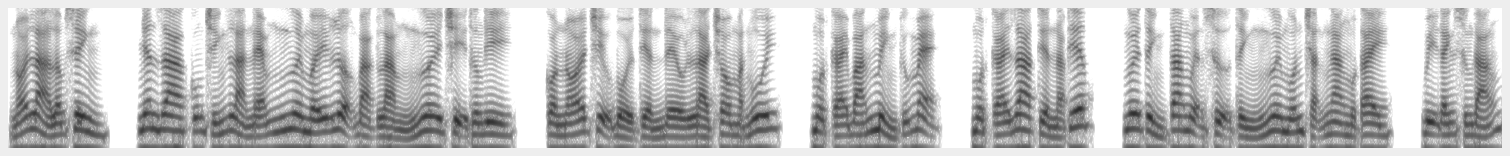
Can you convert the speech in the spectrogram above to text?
nói là lâm sinh, nhân ra cũng chính là ném ngươi mấy lượng bạc làm ngươi trị thương đi, còn nói chịu bồi tiền đều là cho mặt mũi, một cái bán mình cứu mẹ, một cái ra tiền nạp tiếp, ngươi tỉnh ta nguyện sự tình ngươi muốn chặn ngang một tay, bị đánh xứng đáng.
